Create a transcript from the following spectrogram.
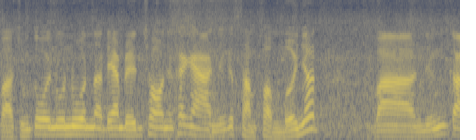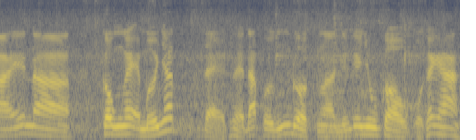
Và chúng tôi luôn luôn là đem đến cho những khách hàng những cái sản phẩm mới nhất và những cái là công nghệ mới nhất để có thể đáp ứng được là những cái nhu cầu của khách hàng.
